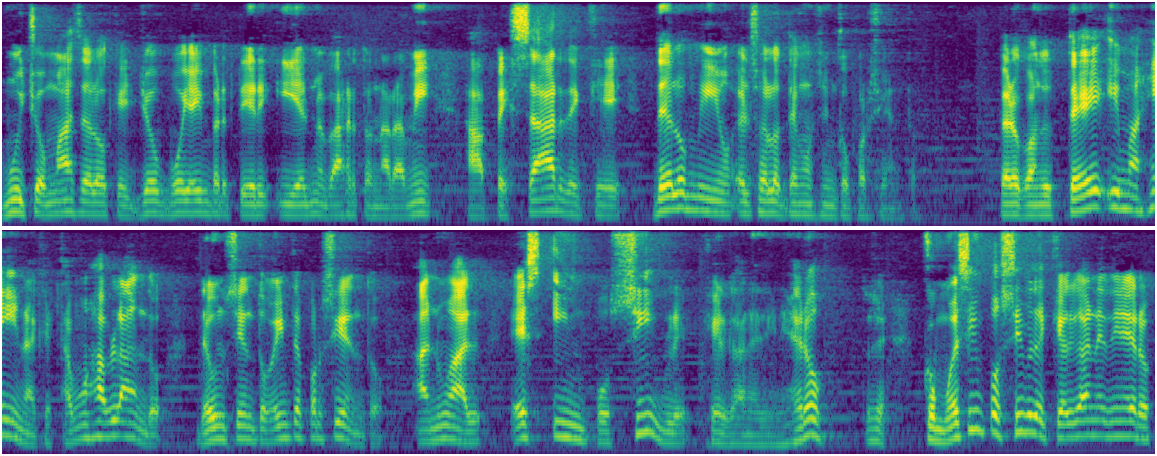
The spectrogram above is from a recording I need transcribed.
mucho más de lo que yo voy a invertir y él me va a retornar a mí, a pesar de que de lo mío él solo tenga un 5%. Pero cuando usted imagina que estamos hablando de un 120% anual, es imposible que él gane dinero. Entonces, como es imposible que él gane dinero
